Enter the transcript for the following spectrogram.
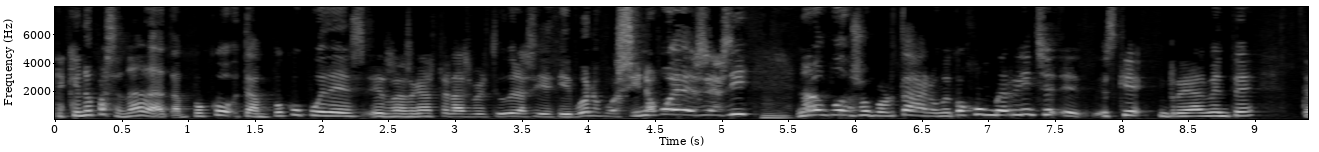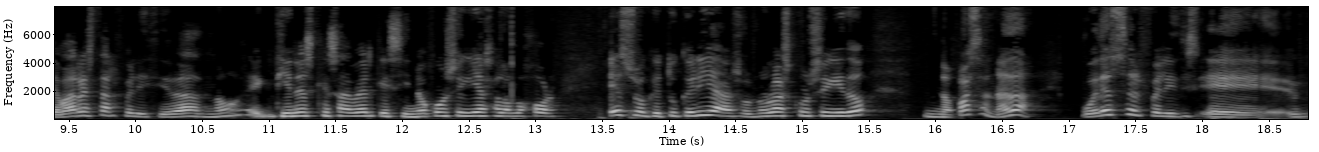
es que no pasa nada, tampoco, tampoco puedes rasgarte las vertiduras y decir, bueno, pues si no puede ser así, mm. no lo puedo soportar, o me cojo un berrinche, eh, es que realmente te va a restar felicidad, ¿no? Eh, tienes que saber que si no conseguías a lo mejor eso que tú querías o no lo has conseguido, no pasa nada. Puedes ser feliz, eh,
